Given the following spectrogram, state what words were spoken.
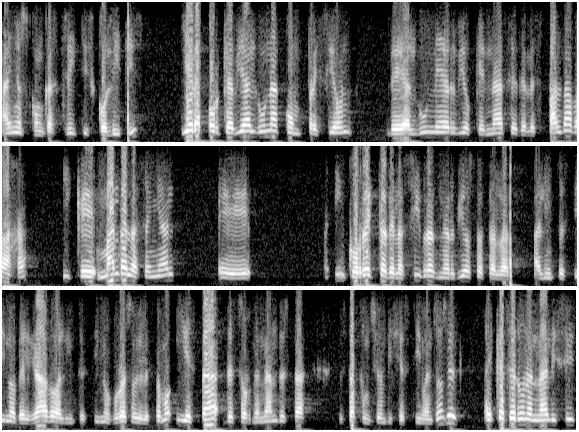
años con gastritis, colitis, y era porque había alguna compresión de algún nervio que nace de la espalda baja y que manda la señal eh, incorrecta de las fibras nerviosas a las al intestino delgado, al intestino grueso del estómago y está desordenando esta, esta función digestiva. Entonces hay que hacer un análisis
